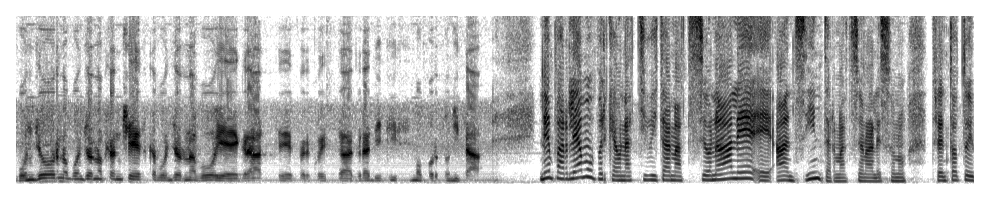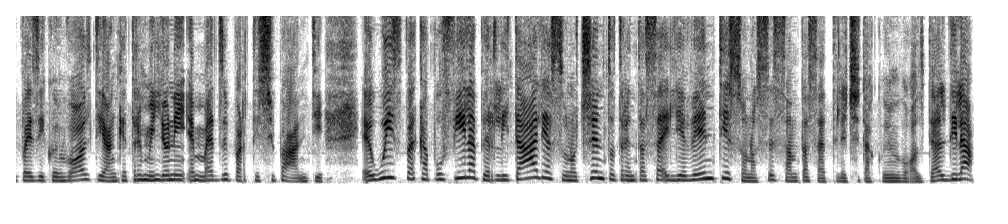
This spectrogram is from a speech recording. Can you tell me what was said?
Buongiorno, buongiorno Francesca, buongiorno a voi e grazie per questa graditissima opportunità. Ne parliamo perché è un'attività nazionale e anzi internazionale, sono 38 i paesi coinvolti, anche 3 milioni e mezzo i partecipanti. E WISP capofila per l'Italia, sono 136 gli eventi e sono 67 le città coinvolte. Al di là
